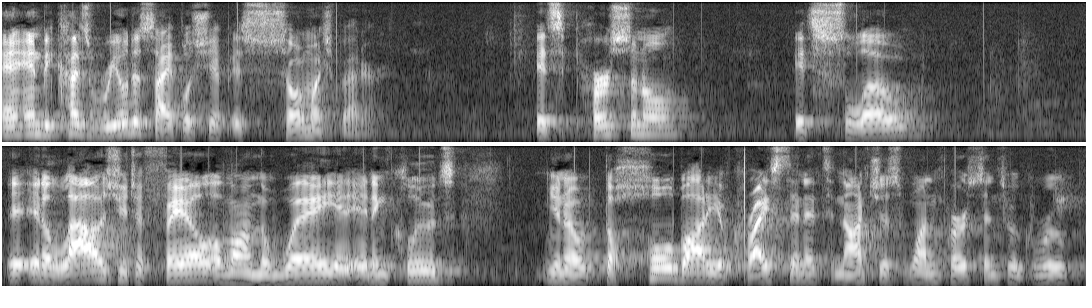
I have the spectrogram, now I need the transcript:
And, and because real discipleship is so much better, it's personal, it's slow, it, it allows you to fail along the way, it, it includes you know the whole body of Christ in it, not just one person to a group.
